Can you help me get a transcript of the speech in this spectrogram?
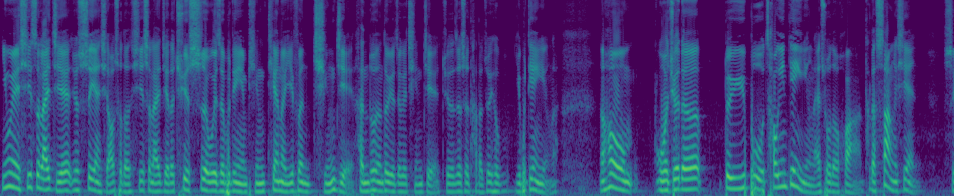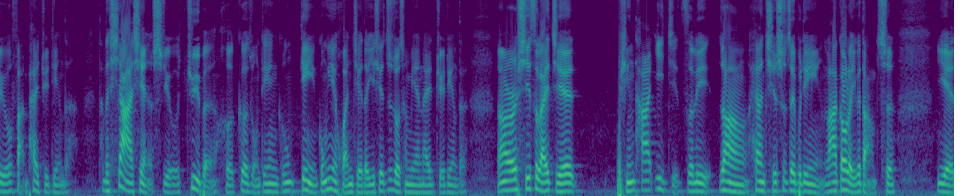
因为希斯莱杰就饰演小丑的希斯莱杰的去世，为这部电影平添了一份情节。很多人都有这个情节，觉得这是他的最后一部电影了。然后，我觉得对于一部超英电影来说的话，它的上限是由反派决定的，它的下限是由剧本和各种电影工电影工业环节的一些制作层面来决定的。然而，希斯莱杰凭他一己之力，让《黑暗骑士》这部电影拉高了一个档次。也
